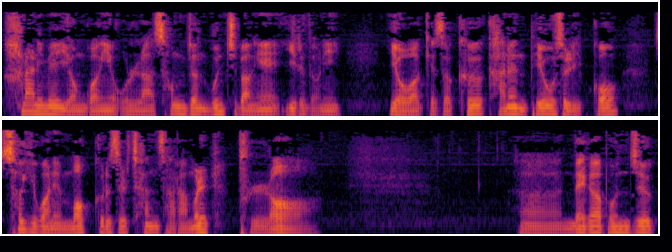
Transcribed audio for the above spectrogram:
하나님의 영광이 올라 성전 문지방에 이르더니 여호와께서 그 가는 베옷을 입고 서기관의 먹그릇을 찬 사람을 불러 어, 내가 본즉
